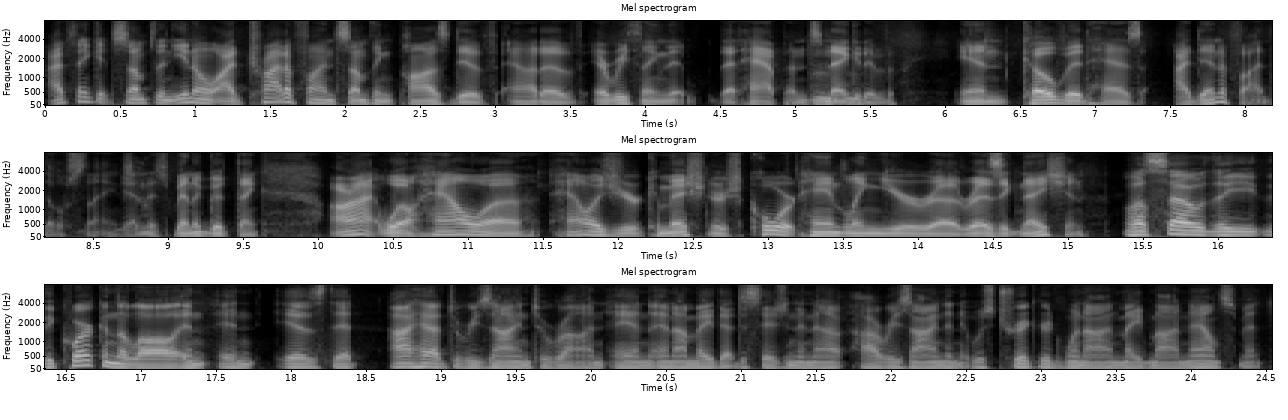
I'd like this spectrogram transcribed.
I think it's something. You know, I try to find something positive out of everything that that happens negative, and COVID has identified those things, and it's been a good thing. All right. Well, how uh, how is your commissioner's court handling your uh, resignation? Well, so the the quirk in the law and, and is that I had to resign to run, and, and I made that decision, and I, I resigned, and it was triggered when I made my announcement.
